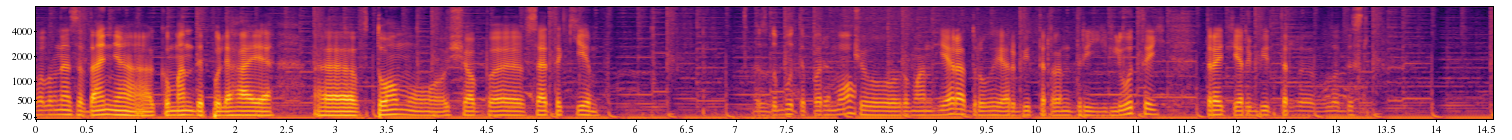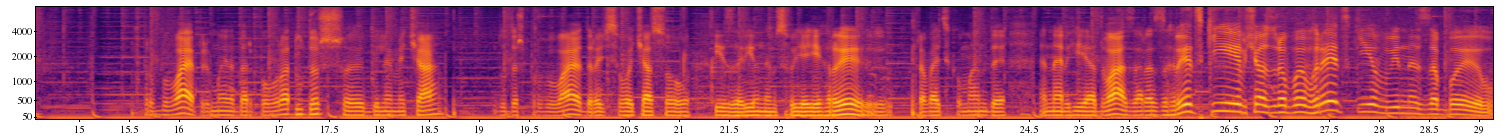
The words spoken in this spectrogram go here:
головне завдання команди полягає е, в тому, щоб е, все-таки здобути перемогу. Що Роман Гєра, другий арбітр Андрій Лютий, третій арбітр Владислав. Пробиває прямий удар поворот. Дудаш е, біля м'яча. Дудаш пробиває. До речі, свого часу і за рівнем своєї гри. Гравець команди Енергія 2. Зараз Грицьків. Що зробив Грицьків? Він не забив.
